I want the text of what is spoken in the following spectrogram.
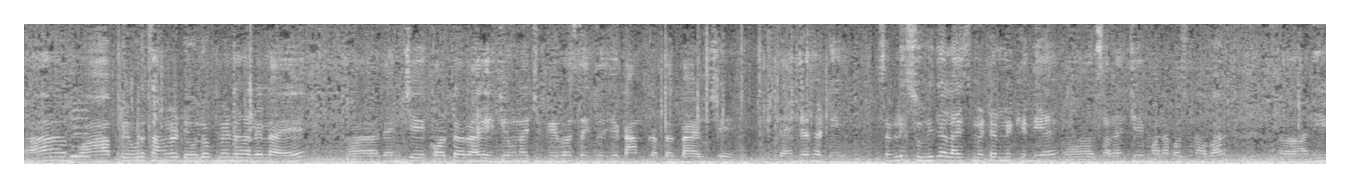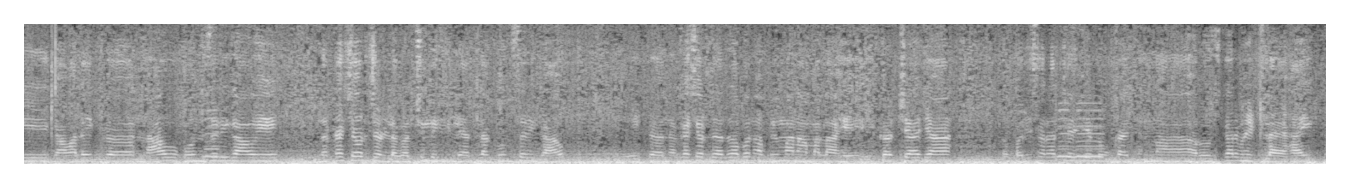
हा बाप एवढं चांगलं डेव्हलपमेंट झालेलं आहे. त्यांचे क्वार्टर आहे जेवणाची व्यवस्था इथं जे काम करतात बाहेरचे त्यांच्यासाठी. सगळी सुविधा लाईफ मेटलने केली आहे. सरांचे मनापासून आभार. आणि गावाला एक नाव कोणसरी गाव हे नकाशावर चढलं. गडचिरोली जिल्ह्यातला कोणतरी गाव. एक नकाशावर पण अभिमान आम्हाला आहे. इकडच्या ज्या परिसरातले जे लोक आहेत त्यांना रोजगार भेटला आहे हा एक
